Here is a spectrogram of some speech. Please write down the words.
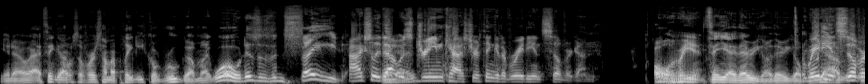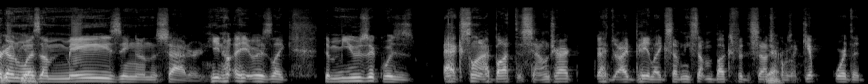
You know, I think that was the first time I played Ikaruga. I'm like, whoa, this is insane. Actually, that You was know? Dreamcast. You're thinking of Radiant Silvergun. Oh, Radiant. Yeah, there you go. There you go. Radiant yeah, Silvergun like, was amazing on the Saturn. You know, it was like the music was excellent. I bought the soundtrack. I, I paid like seventy something bucks for the soundtrack. Yeah. I was like, "Yep, worth it."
